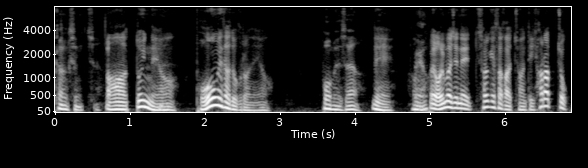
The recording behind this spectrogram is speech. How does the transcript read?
가능성 있죠. 아, 또 있네요. 보험회사도 그러네요. 보험회사요? 네. 왜요? 얼마 전에 설계사가 저한테 혈압 쪽,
